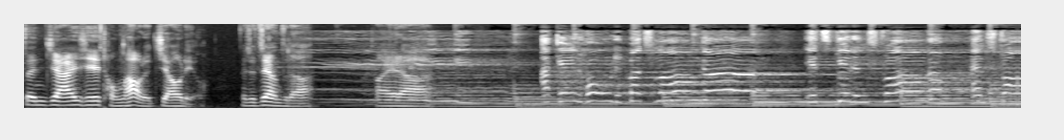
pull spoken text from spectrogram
增加一些同号的交流，那就这样子啦，拜啦。I can't hold it much longer. It's getting stronger and strong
